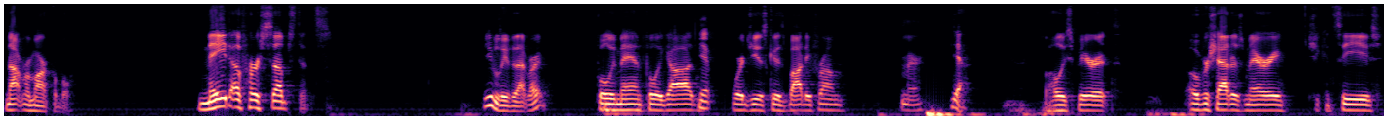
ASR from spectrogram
not remarkable. Made of her substance. You believe that, right? Fully man, fully God. Yep. Where Jesus get his body from. Mary. Yeah. So Holy Spirit overshadows Mary. She conceives.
